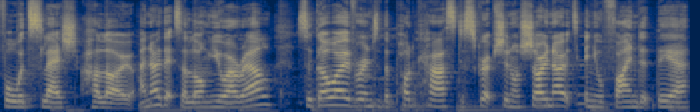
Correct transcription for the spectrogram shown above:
forward slash hello. I know that's a long URL, so go over into the podcast description or show notes and you'll find it there.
